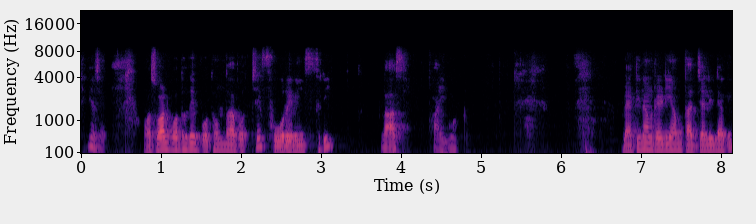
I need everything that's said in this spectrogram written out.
ঠিক আছে? অসওয়াল্ড পদ্ধতির প্রথম ধাপ হচ্ছে four NH three plus five O two. Platinum, radium তারজালি লাগে।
